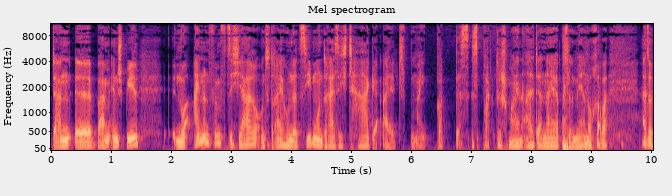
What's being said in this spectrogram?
dann äh, beim Endspiel nur 51 Jahre und 337 Tage alt. Mein Gott, das ist praktisch mein Alter. Naja, ein bisschen mehr noch, aber also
